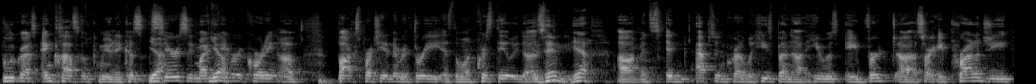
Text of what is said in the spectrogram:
bluegrass and classical community because Yeah. seriously, my Yeah. favorite recording of Bach's Partita number three is the one Chris Thile does. It's him, yeah. Um, it's in, absolutely incredible. He's been uh, he was a virt, uh, sorry a prodigy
